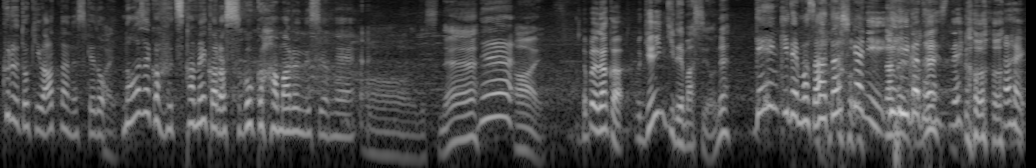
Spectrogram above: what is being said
くる時はあったんですけど、はいなぜか2日目からすごくハマるんですよね。ああですね。ねはい。やっぱりなんか元気出ますよね。元気出ます。あ 確かにいい言い方ですね。はい。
